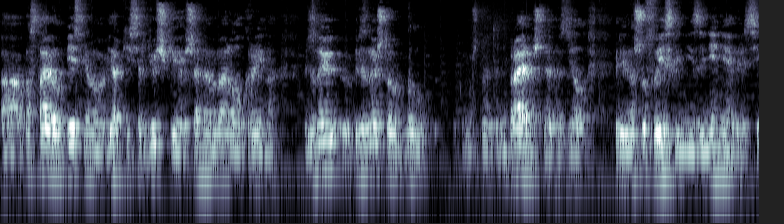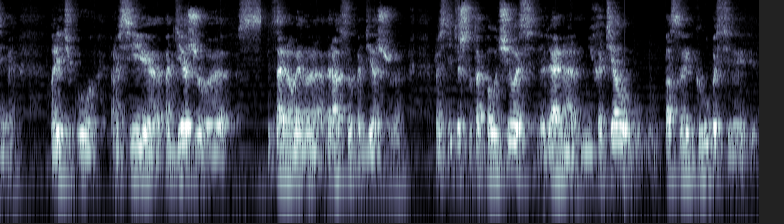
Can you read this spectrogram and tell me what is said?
э, поставил песню Верки Сердючки «Щенная вымерла Украина». Признаю, признаю, что был, ну, что это неправильно, что я это сделал. Переношу свои искренние извинения перед всеми. Политику России поддерживаю, специальную военную операцию поддерживаю. Простите, что так получилось. Реально не хотел по своей глупости,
